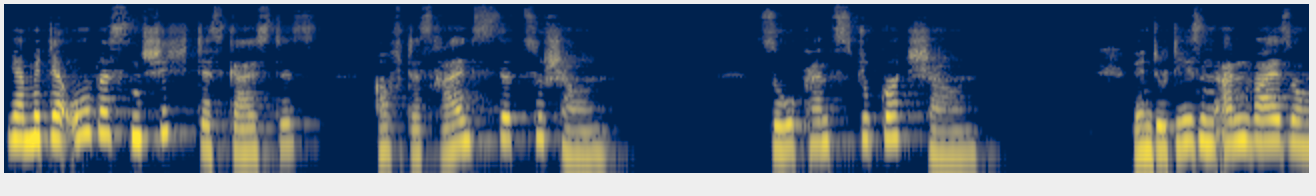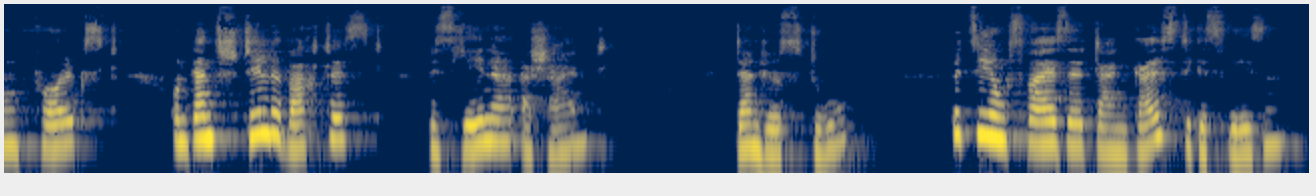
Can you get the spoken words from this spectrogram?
ja mit der obersten Schicht des Geistes, auf das Reinste zu schauen. So kannst du Gott schauen. Wenn du diesen Anweisungen folgst und ganz stille wartest, bis jener erscheint, dann wirst du, beziehungsweise dein geistiges Wesen,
